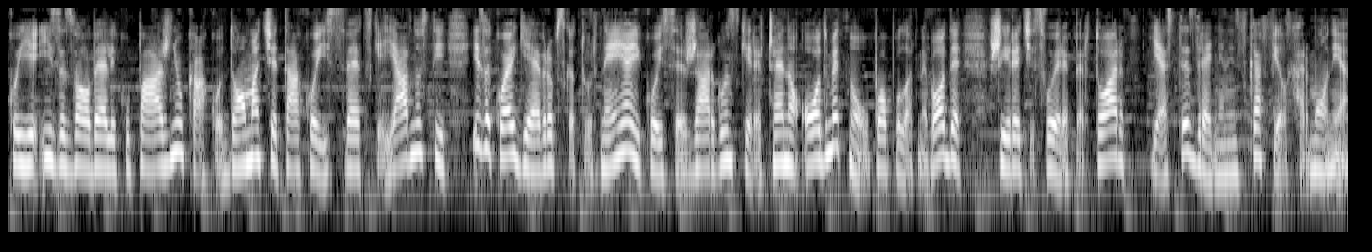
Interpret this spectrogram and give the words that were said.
koji je izazvao veliku pažnju kako domaće, tako i svetske javnosti i za kojeg je evropska turneja i koji se žargonski rečeno odmetno u popularne vode šireći svoj repertoar jeste Zrenjaninska filharmonija.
